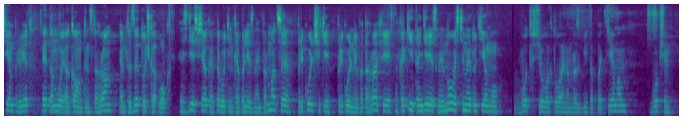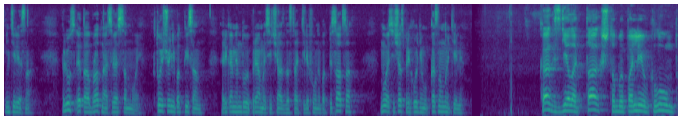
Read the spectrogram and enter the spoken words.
Всем привет, это мой аккаунт Instagram mtz.ok. Здесь всякая коротенькая полезная информация, прикольчики, прикольные фотографии, какие-то интересные новости на эту тему. Вот все в актуальном разбито по темам. В общем, интересно. Плюс это обратная связь со мной. Кто еще не подписан, рекомендую прямо сейчас достать телефон и подписаться. Ну а сейчас переходим к основной теме. Как сделать так, чтобы полив клумб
